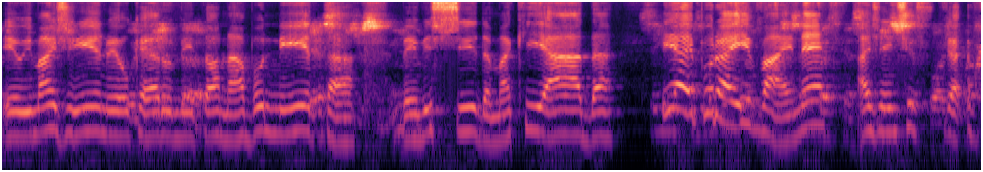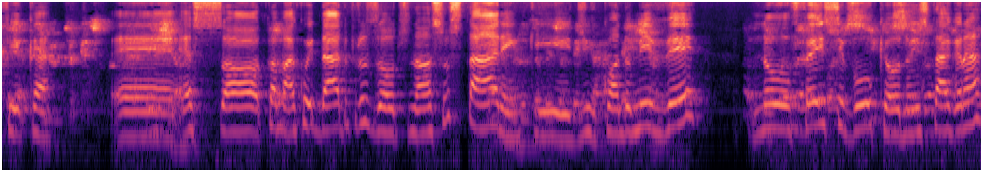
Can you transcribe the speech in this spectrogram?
Eu imagino, eu quero me tornar bonita, bem vestida, maquiada. E aí por aí vai, né? A gente fica. É, é só tomar cuidado para os outros não assustarem, que de quando me vê no Facebook ou no Instagram,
